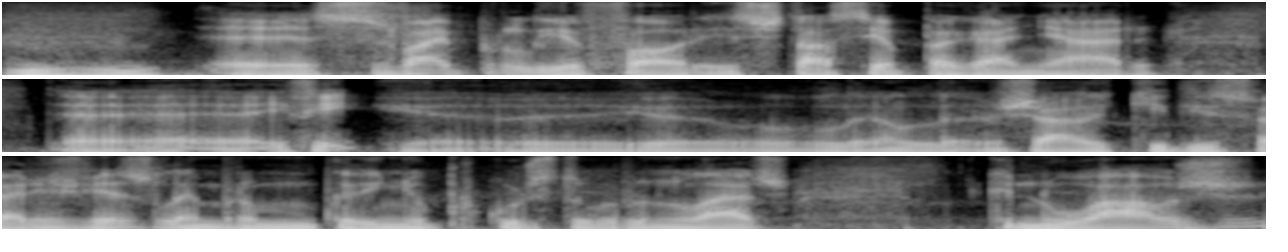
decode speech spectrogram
uhum. uh, se vai por ali afora e se está sempre a ganhar, uh, enfim, uh, já aqui disse várias vezes, lembro-me um bocadinho o percurso do Bruno Lage, que no auge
